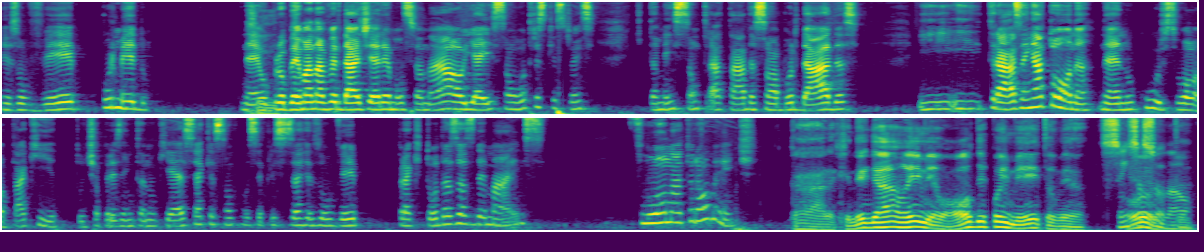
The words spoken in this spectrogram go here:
resolver por medo. Né? Sim. O problema, na verdade, era emocional, e aí são outras questões que também são tratadas, são abordadas e, e trazem à tona né, no curso. Ó, tá aqui, tô te apresentando que essa é a questão que você precisa resolver para que todas as demais fluam naturalmente. Cara, que legal, hein, meu? Olha o depoimento, meu. Sensacional.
